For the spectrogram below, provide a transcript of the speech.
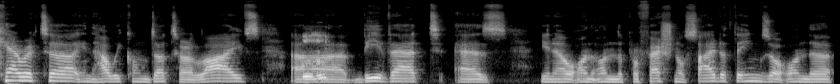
character in how we conduct our lives uh, mm-hmm. be that as you know on on the professional side of things or on the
